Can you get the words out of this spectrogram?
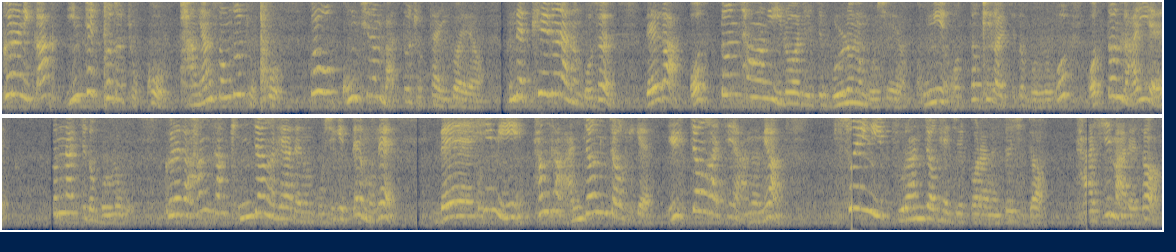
그러니까 임팩트도 좋고 방향성도 좋고 그리고 공 치는 맛도 좋다 이거예요. 근데 필드라는 곳은 내가 어떤 상황이 이루어질지 모르는 곳이에요. 공이 어떻게 갈지도 모르고 어떤 라이에 끝날지도 모르고 그래서 항상 긴장을 해야 되는 곳이기 때문에 내 힘이 항상 안정적이게 일정하지 않으면 스윙이 불안정해질 거라는 뜻이죠. 다시 말해서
